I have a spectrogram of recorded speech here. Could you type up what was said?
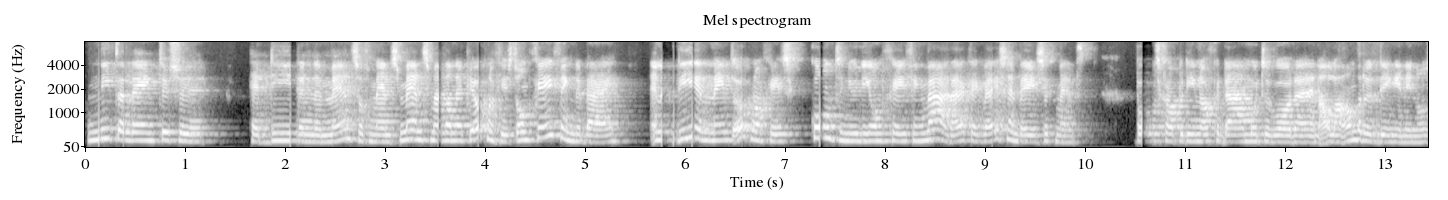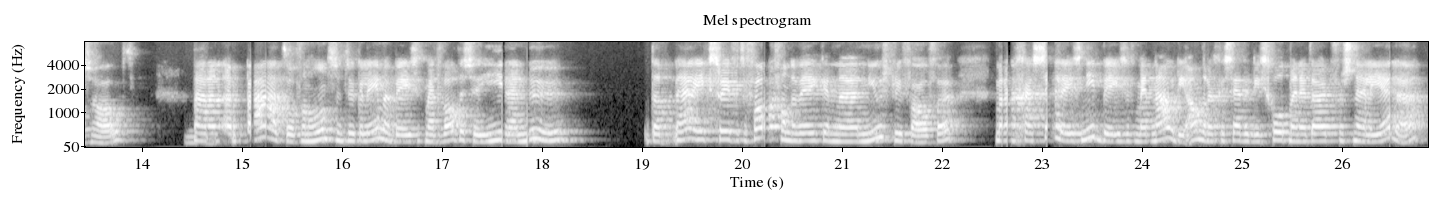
niet alleen tussen het dier en de mens of mens-mens, maar dan heb je ook nog eens de omgeving erbij. En het dier neemt ook nog eens continu die omgeving waar. Hè? Kijk, wij zijn bezig met boodschappen die nog gedaan moeten worden en alle andere dingen in ons hoofd. Maar een, een paard of een hond is natuurlijk alleen maar bezig met wat is er hier en nu. Dat, hè, ik schreef er toevallig van de week een uh, nieuwsbrief over. Maar een gazelle is niet bezig met, nou, die andere gazelle die schoot mij net uit voor snelle jellen.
